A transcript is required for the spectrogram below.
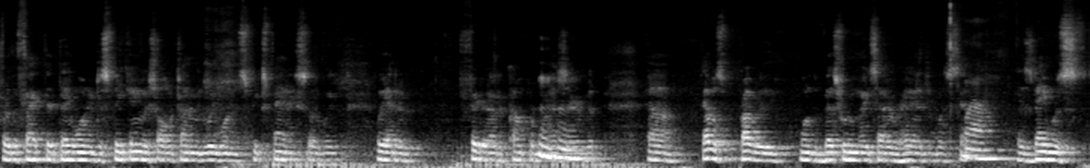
for the fact that they wanted to speak English all the time and we wanted to speak Spanish, so we we had to figure out a compromise Mhm. there. But uh, that was probably one of the best roommates I ever had. Was uh, Wow. his name was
